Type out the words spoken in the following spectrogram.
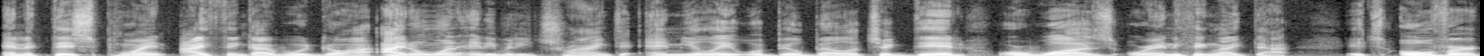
And at this point, I think I would go. I I don't want anybody trying to emulate what Bill Belichick did or was or anything like that. It's over.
